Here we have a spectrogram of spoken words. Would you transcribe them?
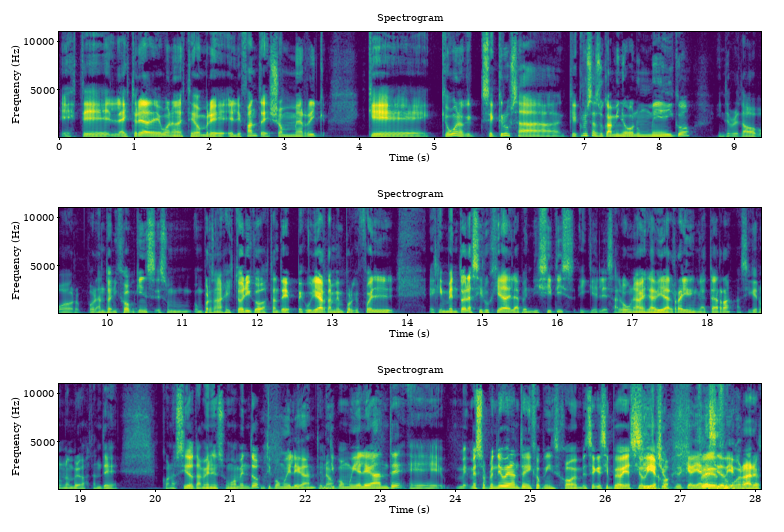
Este, la historia de, bueno, de este hombre elefante, de John Merrick, que, que, bueno, que se cruza, que cruza su camino con un médico interpretado por, por Anthony Hopkins. Es un, un personaje histórico bastante peculiar también porque fue el, el que inventó la cirugía del apendicitis y que le salvó una vez la vida al rey de Inglaterra, así que era un hombre bastante conocido también en su momento. Un tipo muy elegante, ¿no? Un tipo muy elegante. Eh, me, sorprendió ver a Anthony Hopkins joven. Pensé que siempre había sido Sí, viejo. yo- que había Fue- nacido fue viejo. muy raro.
